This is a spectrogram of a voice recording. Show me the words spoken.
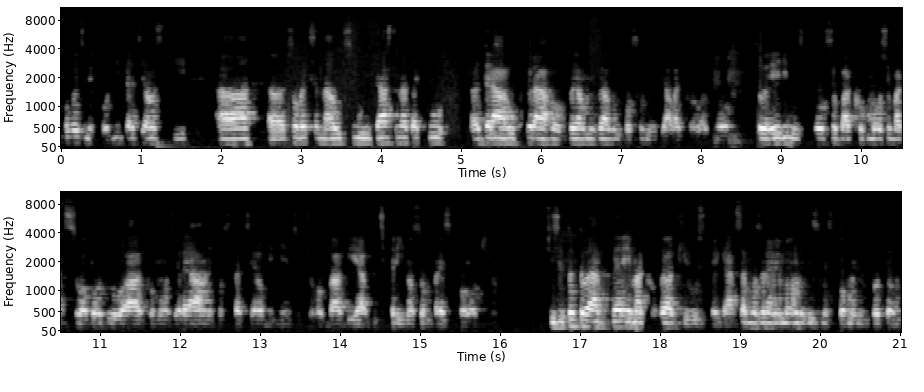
povedzme podnikateľský a človek sa naučí, dá sa na takú dráhu, ktorá ho veľmi, veľmi posunie ďaleko, lebo to je jediný spôsob, ako môže mať slobodu a ako môže reálne v podstate robiť niečo, čo ho baví a byť prínosom pre spoločnosť. Čiže toto ja beriem ako veľký úspech a samozrejme mohli by sme spomenúť potom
